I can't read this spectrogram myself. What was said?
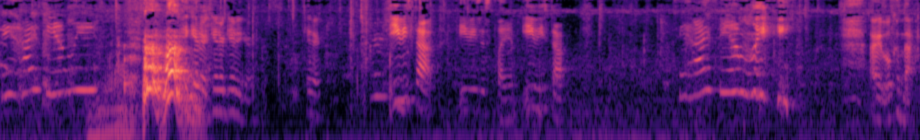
Say hi, family. Hey, get her, get her, get her, get her. Get her. Evie, stop. Evie's just playing. Evie, stop. Say hi, family. All right, we'll come back.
